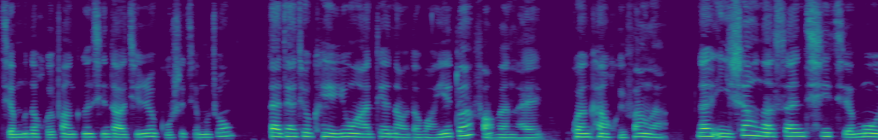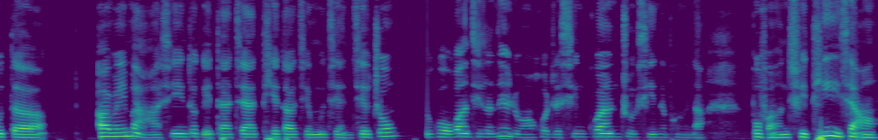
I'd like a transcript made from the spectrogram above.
节目的回放更新到今日股市节目中，大家就可以用啊电脑的网页端访问来观看回放了。那以上呢三期节目的二维码啊，欣欣都给大家贴到节目简介中。如果忘记了内容啊，或者新关注新的朋友呢，不妨去听一下啊，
